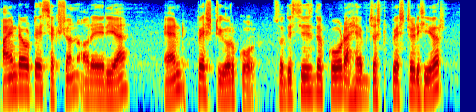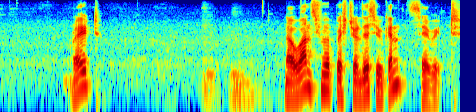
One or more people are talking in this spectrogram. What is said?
find out a section or area and paste your code. So this is the code i have just pasted here right? Now once you have pasted this you can save it.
